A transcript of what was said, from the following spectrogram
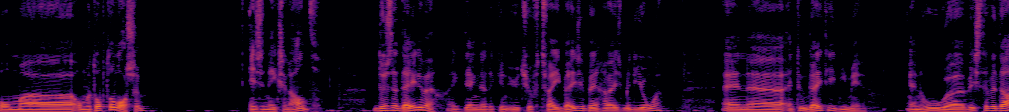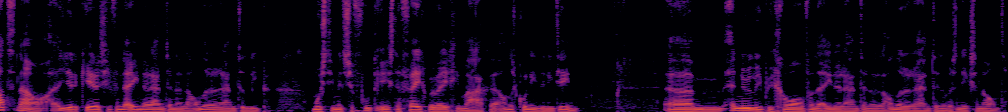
om, uh, om het op te lossen, is er niks aan de hand. Dus dat deden we. Ik denk dat ik een uurtje of twee bezig ben geweest met die jongen. En, uh, en toen deed hij het niet meer. En hoe uh, wisten we dat? Nou, iedere keer als hij van de ene ruimte naar de andere ruimte liep, moest hij met zijn voet eerst een veegbeweging maken, anders kon hij er niet in. Um, en nu liep hij gewoon van de ene ruimte naar de andere ruimte en er was niks aan de hand.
